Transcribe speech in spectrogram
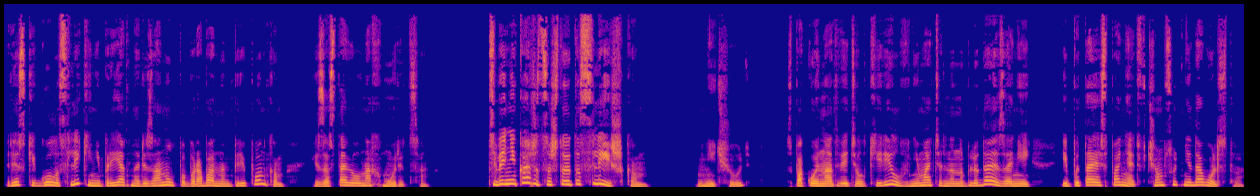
Резкий голос Лики неприятно резанул по барабанным перепонкам и заставил нахмуриться. «Тебе не кажется, что это слишком?» «Ничуть», — спокойно ответил Кирилл, внимательно наблюдая за ней и пытаясь понять, в чем суть недовольства.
